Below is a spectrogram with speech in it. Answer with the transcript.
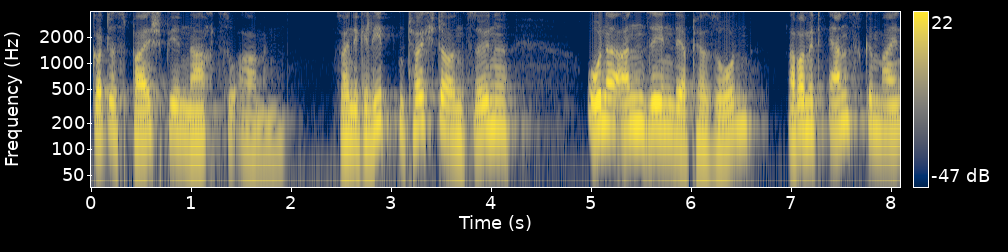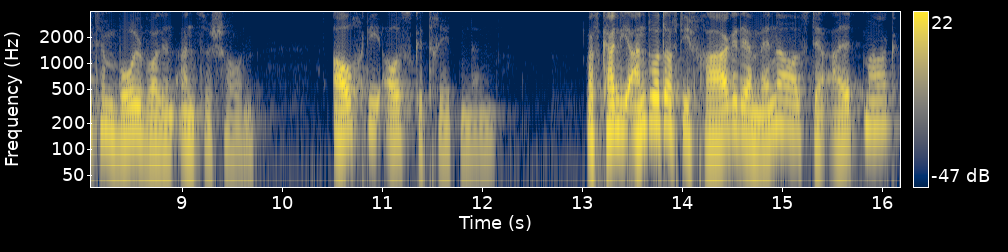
Gottes Beispiel nachzuahmen, seine geliebten Töchter und Söhne ohne Ansehen der Person, aber mit ernst gemeintem Wohlwollen anzuschauen, auch die Ausgetretenen. Was kann die Antwort auf die Frage der Männer aus der Altmark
